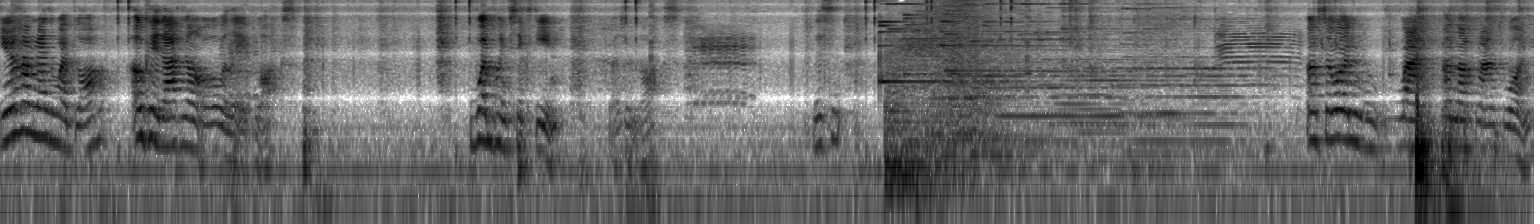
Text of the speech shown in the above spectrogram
do you know how Netherite block? Okay, that's not overlay blocks. 1.16 resin blocks. Listen. Oh, someone ran, unlocked round one.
